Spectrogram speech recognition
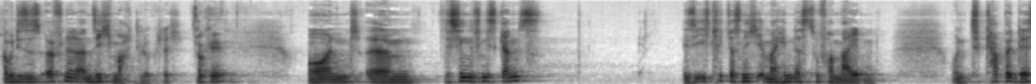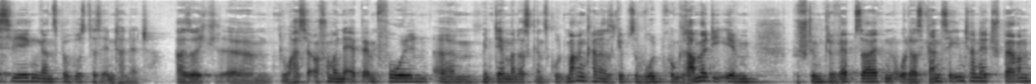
aber dieses Öffnen an sich macht glücklich. Okay. Und ähm, deswegen finde ich es ganz. Also ich kriege das nicht immer hin, das zu vermeiden. Und kappe deswegen ganz bewusst das Internet. Also ich, ähm, du hast ja auch schon mal eine App empfohlen, ähm, mit der man das ganz gut machen kann. Also es gibt sowohl Programme, die eben bestimmte Webseiten oder das ganze Internet sperren.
